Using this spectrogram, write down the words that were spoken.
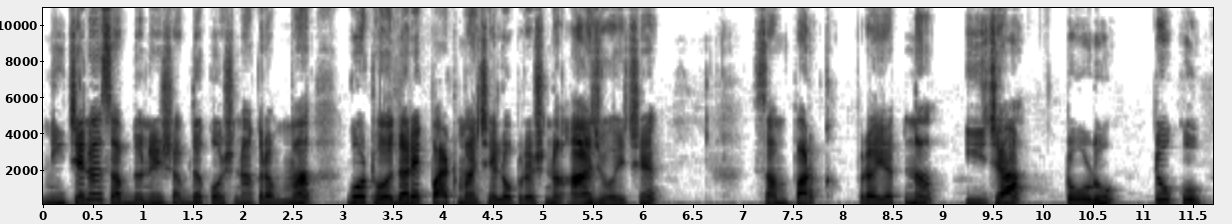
નીચેના શબ્દોને શબ્દકોશના ક્રમમાં ગોઠવો. દરેક પાઠમાં છેલ્લો પ્રશ્ન આ જ હોય છે. સંપર્ક, પ્રયત્ન, ઈજા, ટોળું, ટૂંકું.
